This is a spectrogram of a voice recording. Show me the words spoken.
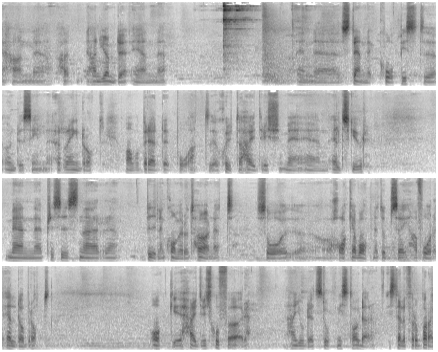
han, eh, han gömde en, eh, en eh, stenn-k-pist eh, under sin regnrock och han var beredd på att skjuta Heidrich med en eldskur. Men precis när bilen kommer runt hörnet så eh, hakar vapnet upp sig. Han får eldavbrott. Och eh, Heidrichs chaufför, han gjorde ett stort misstag där. Istället för att bara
